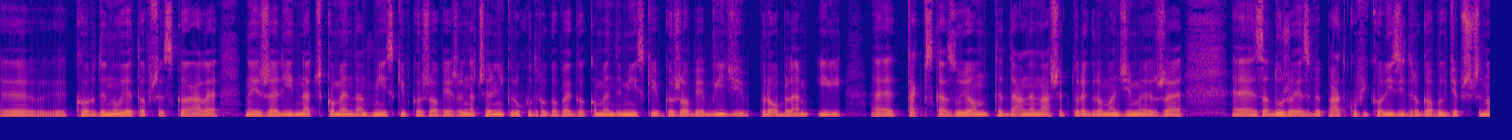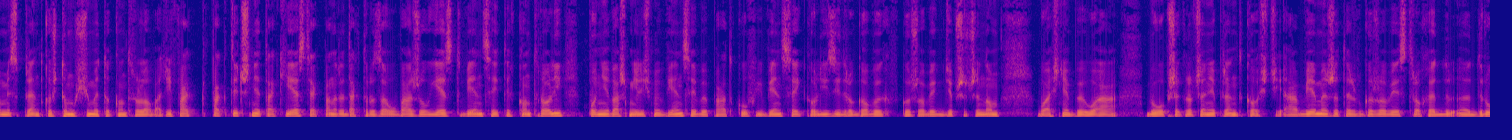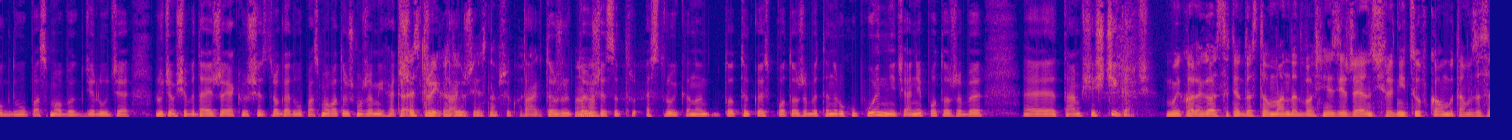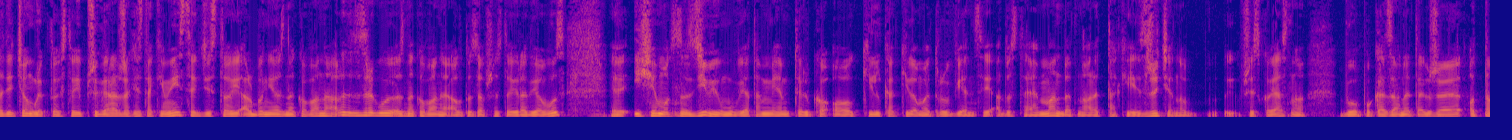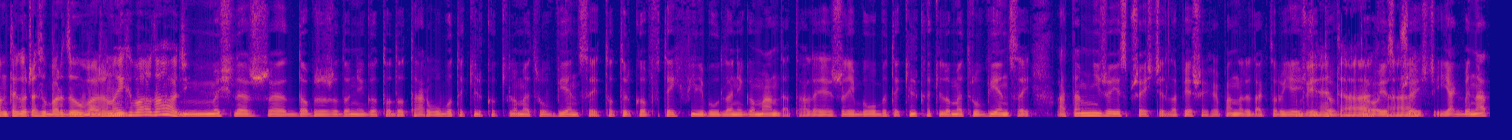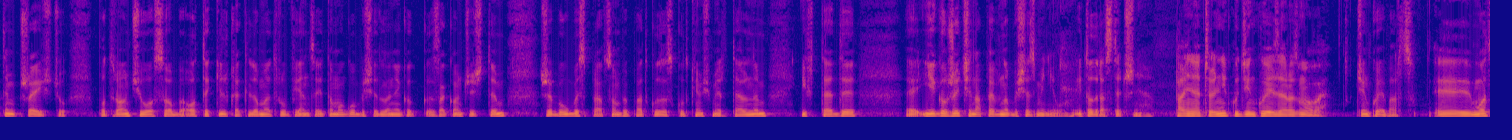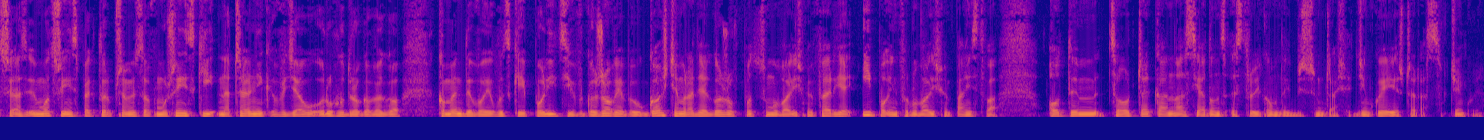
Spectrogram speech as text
koordynuję to wszystko, ale no jeżeli komendant miejski w Gorzowie, jeżeli naczelnik ruchu drogowego Komendy Miejskiej w Gorzowie widzi problem i e, tak wskazują te dane nasze, które gromadzimy, że e, za dużo jest wypadków i kolizji drogowych, gdzie przyczyną jest prędkość, to musimy to kontrolować. I fak faktycznie tak jest, jak pan redaktor zauważył, jest więcej tych kontroli, ponieważ mieliśmy więcej wypadków i więcej kolizji drogowych w Gorzowie, gdzie przyczyną właśnie była, było przekroczenie prędkości. A wiemy, że też w Gorzowie jest trochę dróg dwupasmowych, gdzie ludzie, ludziom się wydaje, że jak już jest droga dwupasmowa, to już możemy jechać to szybciej. S3 tak? to już jest na przykład. Tak, to, to już jest S3. No, to tylko jest po to, żeby ten ruch upłynnić, a nie po to, żeby e, tam się ścigać. Mój kolega ostatnio dostał mandat właśnie zjeżdżając średnicówką, bo tam w zasadzie ciągle ktoś stoi przy garażach. Jest takie miejsce, gdzie stoi albo nieoznakowane, ale z reguły oznakowane auto, zawsze stoi radiowóz e, i się mocno zdziwił. Mówi, ja tam miałem tylko o kilka kilometrów więcej, a dostałem mandat. No ale takie jest życie. No, wszystko jasno było pokazane, także od tamtego czasu bardzo uważam, no i chyba o to chodzi. Myślę, że dobrze, że do niego to dotarło, bo te kilka kilometrów więcej to tylko w tej chwili był dla niego mandat, ale jeżeli byłoby te kilka kilometrów więcej, a tam niżej jest przejście dla pieszych, jak pan redaktor jeździ, Wie, to, tak, to jest tak. przejście. I jakby na tym przejściu potrącił osobę o te kilka kilometrów więcej, to mogłoby się dla niego zakończyć tym, że byłby sprawcą wypadku ze skutkiem śmiertelnym i wtedy e, jego życie na pewno by się zmieniło. I to drastycznie. Panie naczelniku, dziękuję za rozmowę. Dziękuję bardzo. Yy, Młodszy, młodszy inspektor Przemysław Muszyński, naczelnik Wydziału Ruchu Drogowego Komendy Wojewódzkiej Policji w Gorzowie, był gościem Radia Gorzów. Podsumowaliśmy ferie i poinformowaliśmy Państwa o tym, co czeka nas jadąc S3 w najbliższym czasie. Dziękuję jeszcze raz. Dziękuję.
